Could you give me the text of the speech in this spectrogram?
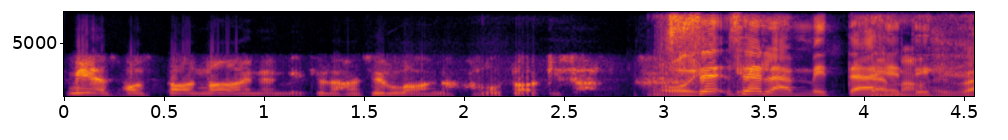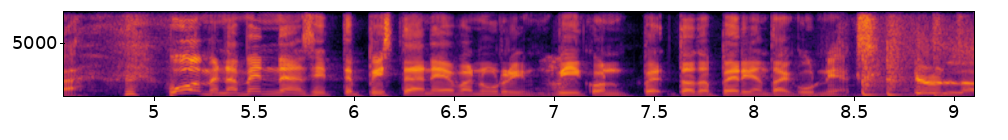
mies vastaan nainen, niin kyllähän silloin aina halutaan kisaa. Se, se lämmittää Tämä heti. on hyvä. Huomenna mennään sitten, pistään Eeva nurin viikon pe- tuota, perjantai kunniaksi. Kyllä.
